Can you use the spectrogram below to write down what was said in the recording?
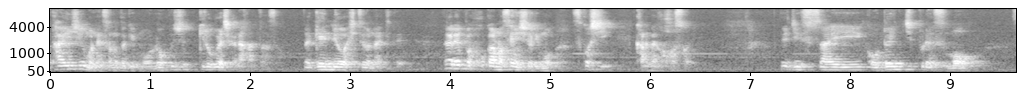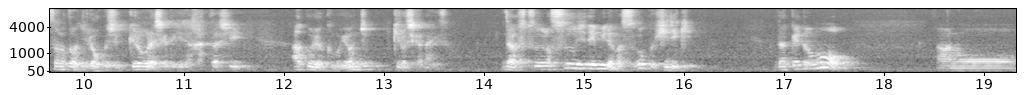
体重もねその時もう60キロぐらいしかなかったんですよ。減量は必要なくて。だからやっぱ他の選手よりも少し体が細い。で実際こうベンチプレスもその当時60キロぐらいしかできなかったし握力も40キロしかないですよ。だから普通の数字で見ればすごく非力。だけどもあの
